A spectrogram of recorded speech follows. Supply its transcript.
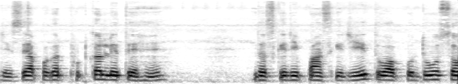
जैसे आप अगर फुटकर लेते हैं, दस के जी पाँच के जी तो आपको दो सौ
